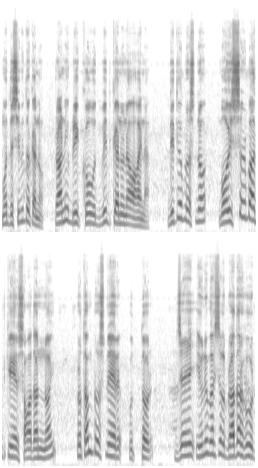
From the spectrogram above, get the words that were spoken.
মধ্যে সীমিত কেন? প্রাণী, বৃক্ষ, উদ্ভিদ কেন নেওয়া হয় না? দ্বিতীয় প্রশ্ন বৈশ্বরবাদ কি এর সমাধান নয়? প্রথম প্রশ্নের উত্তর, যে ইউনিভার্সাল ব্রাদারহুড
